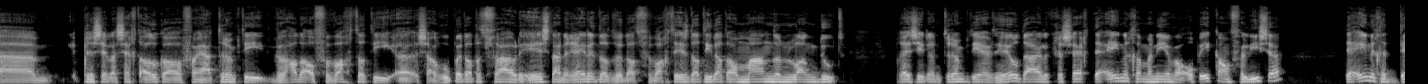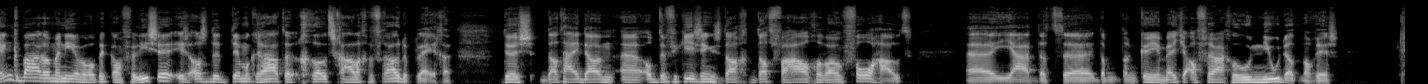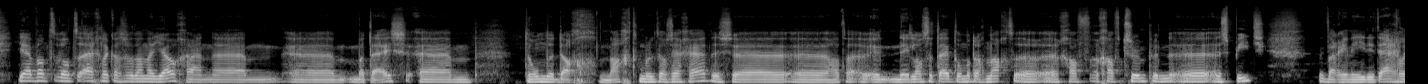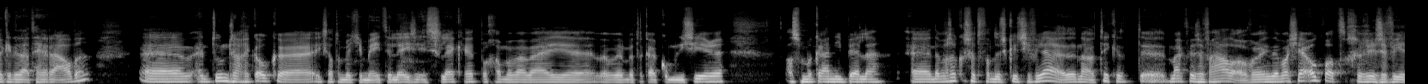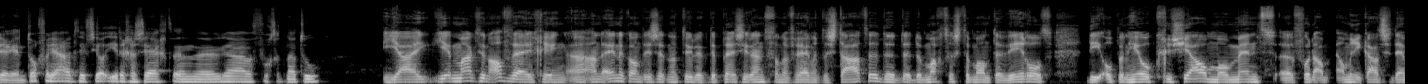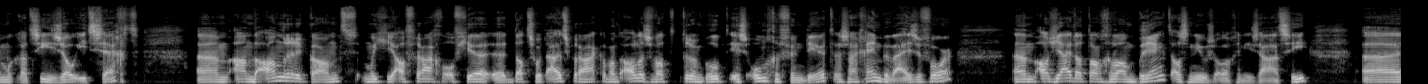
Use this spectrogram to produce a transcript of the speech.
Um, Priscilla zegt ook al van ja, Trump die, we hadden al verwacht dat hij uh, zou roepen dat het fraude is. Nou, de reden dat we dat verwachten is dat hij dat al maandenlang doet. President Trump die heeft heel duidelijk gezegd, de enige manier waarop ik kan verliezen, de enige denkbare manier waarop ik kan verliezen, is als de democraten grootschalige fraude plegen. Dus dat hij dan uh, op de verkiezingsdag dat verhaal gewoon volhoudt, uh, ja, dat, dan, dan kun je een beetje afvragen hoe nieuw dat nog is. Ja, want, want eigenlijk als we dan naar jou gaan, um, uh, Matthijs. Um, donderdagnacht moet ik dan zeggen. Hè? Dus uh, had, in Nederlandse tijd donderdagnacht gaf, gaf Trump een, speech. Waarin hij dit eigenlijk inderdaad herhaalde. En toen zag ik ook, ik zat een beetje mee te lezen in Slack, het programma waar wij, waar we met elkaar communiceren. Als we elkaar niet bellen. En er was ook een soort van discussie van, ja, nou, Ticket maakt er eens een verhaal over. En daar was jij ook wat gereserveerder in, toch? Van ja, dat heeft hij al eerder gezegd en ja, wat voegt het naartoe? Ja, je maakt een afweging. Uh, aan de ene kant is het natuurlijk de president van de Verenigde Staten, de, de, de machtigste man ter wereld, die op een heel cruciaal moment uh, voor de Amerikaanse democratie zoiets zegt. Um, aan de andere kant moet je je afvragen of je uh, dat soort uitspraken, want alles wat Trump roept is ongefundeerd. Er zijn geen bewijzen voor. Um, als jij dat dan gewoon brengt als nieuwsorganisatie,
